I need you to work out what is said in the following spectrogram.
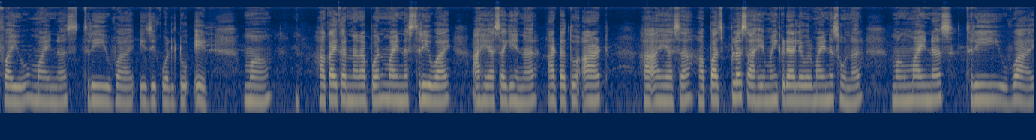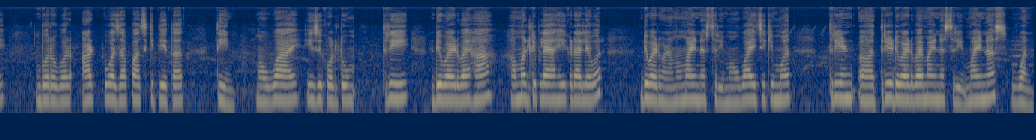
five minus three Y is equal to eight मग हा काय करणार आपण? मायनस थ्री वाय आहे असा घेणार. आठातो आठ हा आहे असा. हा पाच प्लस आहे. मग इकडे आल्यावर मायनस होणार. मग मायनस थ्री वाय बरोबर आठ वजा पाच किती येतात? तीन. मग Y is equal to three divide by हा. हा मल्टिप्लाय आहे इकडे आल्यावर. डिवाइड होणार. मग मायनस थ्री मग वायची किंमत three three divide by minus three minus one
